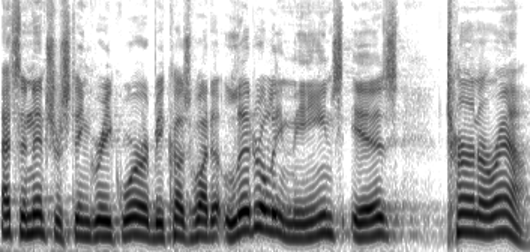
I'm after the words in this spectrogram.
That's an interesting Greek word because what it literally means is turn around.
